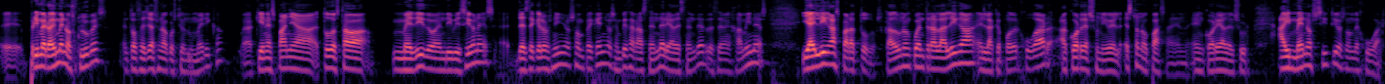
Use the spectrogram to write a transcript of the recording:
eh, primero, hay menos clubes, entonces ya es una cuestión numérica. Aquí en España todo estaba medido en divisiones. Desde que los niños son pequeños empiezan a ascender y a descender desde benjamines y hay ligas para todos. Cada uno encuentra la liga en la que poder jugar acorde a su nivel. Esto no pasa en, en Corea del Sur. Hay menos sitios donde jugar.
